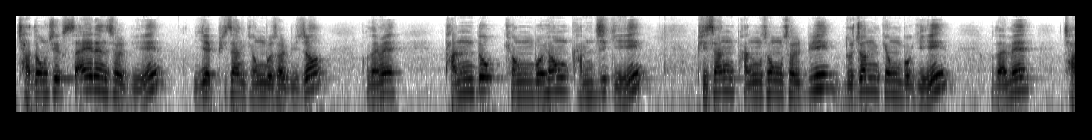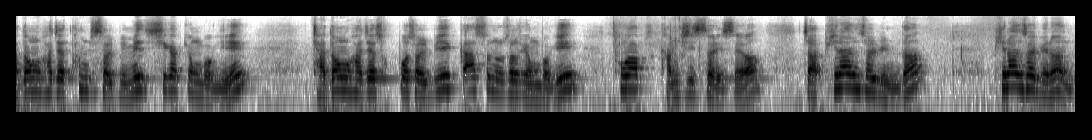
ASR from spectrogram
자동식 사이렌 설비, 이게 비상 경보 설비죠. 그 다음에 단독 경보형 감지기, 비상 방송 설비, 누전 경보기, 그 다음에 자동 화재 탐지 설비 및 시각 경보기, 자동 화재 속보 설비, 가스 누설 경보기, 통합 감시 시설이 있어요. 자, 피난 설비입니다. 피난 설비는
